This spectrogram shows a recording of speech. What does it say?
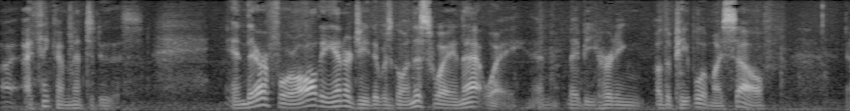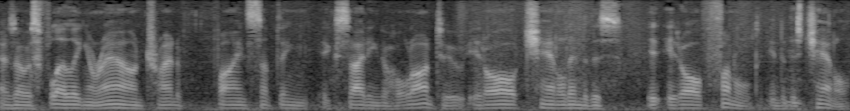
I, I think I'm meant to do this. And therefore, all the energy that was going this way and that way, and maybe hurting other people and myself, as I was flailing around trying to find something exciting to hold on to, it all channeled into this, it, it all funneled into this mm-hmm. channel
